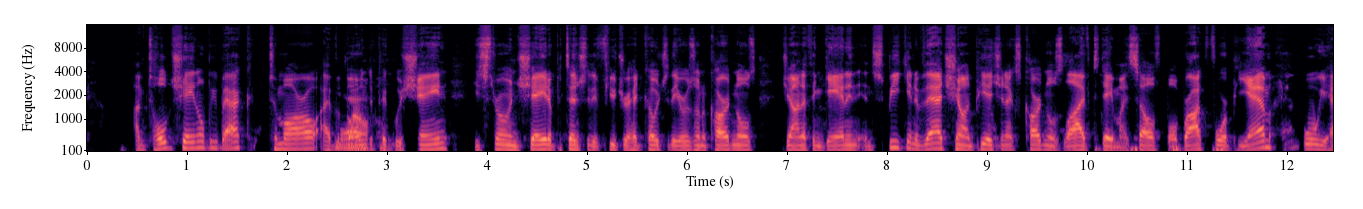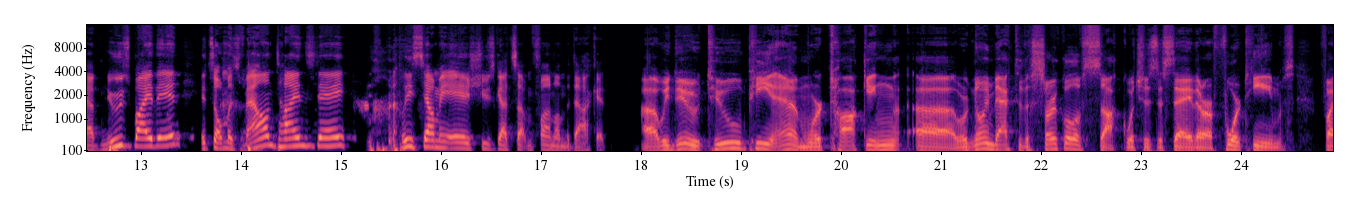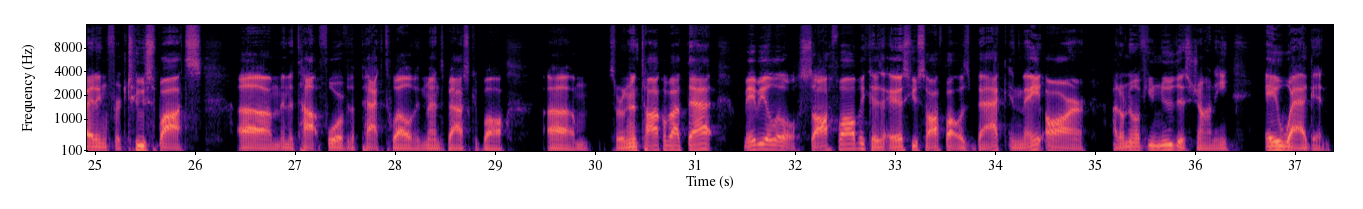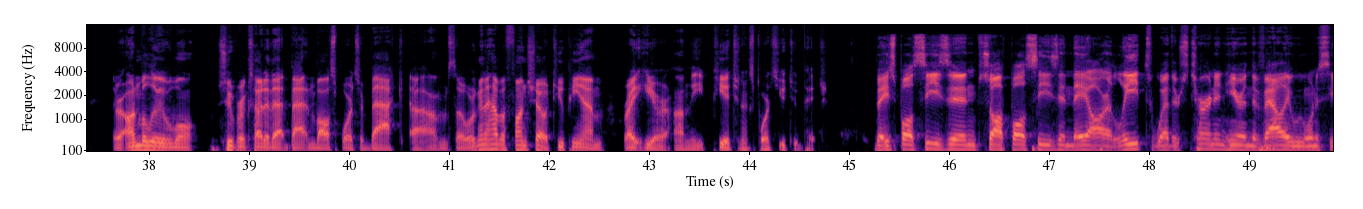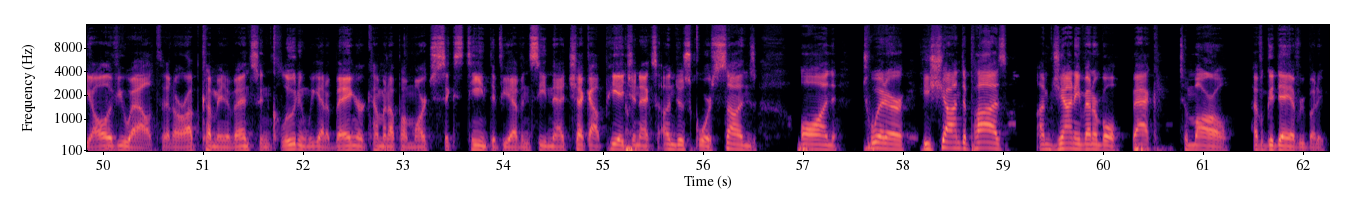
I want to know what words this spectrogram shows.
I'm told Shane will be back tomorrow. I have a bone to pick with Shane. He's throwing shade at potentially the future head coach of the Arizona Cardinals, Jonathan Gannon. And speaking of that, Sean, PHNX Cardinals live today, myself, Bull Brock, 4 p.m. Will we have news by then? It's almost Valentine's Day. Please tell me ASU's got something fun on the docket. Uh, we do 2 p.m. We're talking. Uh, we're going back to the circle of suck, which is to say there are four teams fighting for two spots um, in the top four of the Pac-12 in men's basketball. Um, so we're going to talk about that. Maybe a little softball because ASU softball is back, and they are. I don't know if you knew this, Johnny. A wagon. They're unbelievable. Super excited that Bat and Ball Sports are back. Um, so we're going to have a fun show, 2 p.m. right here on the PHNX Sports YouTube page. baseball season, softball season. They are elite. Weather's turning here in the valley. We want to see all of you out at our upcoming events, including we got a banger coming up on March 16th. If you haven't seen that, check out PHNX underscore Suns on Twitter. He's Sean DePaz. I'm Johnny Venerable. Back tomorrow. Have a good day, everybody.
